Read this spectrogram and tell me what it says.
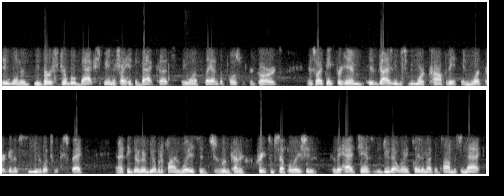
they want to reverse dribble, backspin, and try to hit the back cuts. They want to play out of the post with their guards. And so I think for him, his guys are going to be more confident in what they're going to see and what to expect. And I think they're going to be able to find ways to just really kind of create some separation because they had chances to do that when they played them at the Thomas and Mack.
